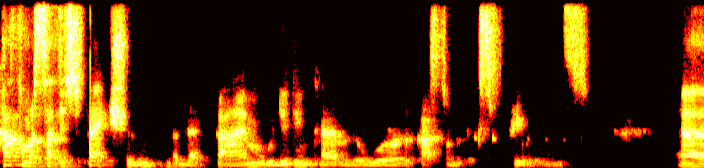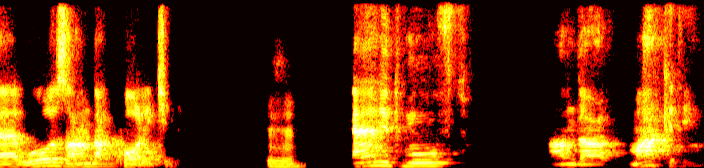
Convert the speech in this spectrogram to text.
customer satisfaction at that time, we didn't have the word customer experience uh, was under quality. Mm-hmm. And it moved under marketing,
